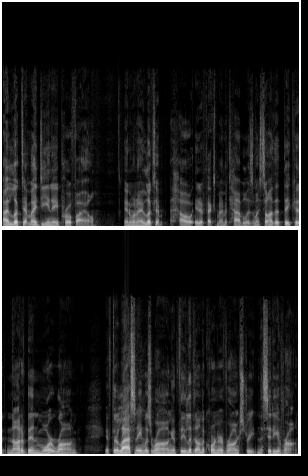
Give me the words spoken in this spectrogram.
I looked at my DNA profile and when I looked at how it affects my metabolism, I saw that they could not have been more wrong if their last name was wrong, if they lived on the corner of Wrong Street in the city of Wrong.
